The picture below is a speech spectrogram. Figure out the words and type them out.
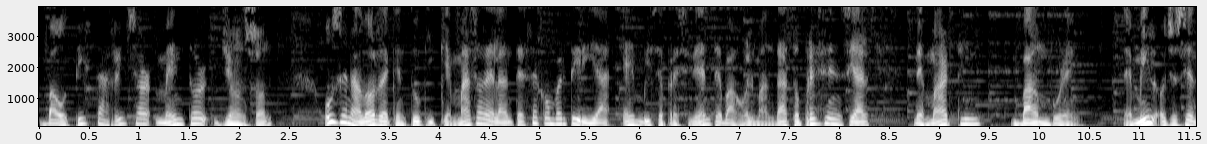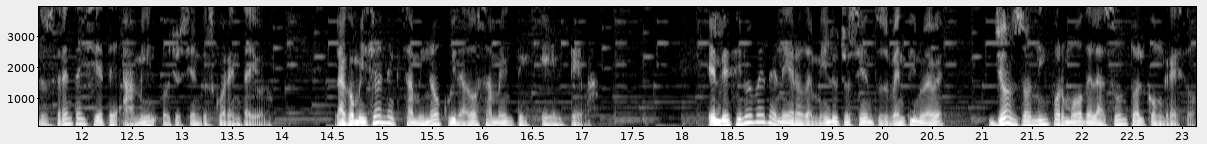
bautista Richard Mentor Johnson, un senador de Kentucky que más adelante se convertiría en vicepresidente bajo el mandato presidencial de Martin Van Buren, de 1837 a 1841. La comisión examinó cuidadosamente el tema. El 19 de enero de 1829, Johnson informó del asunto al Congreso.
